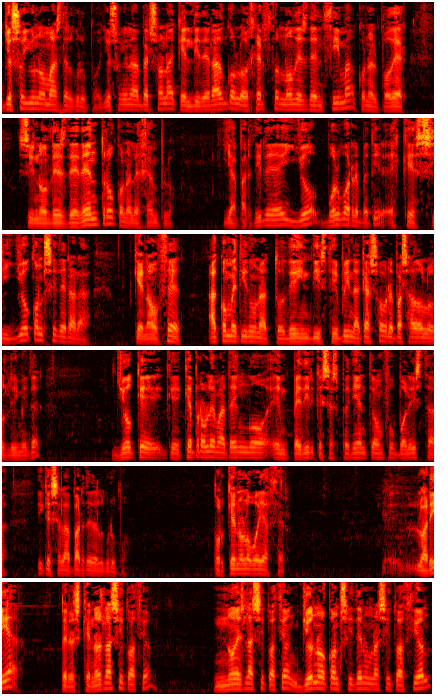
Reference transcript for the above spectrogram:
Yo soy uno más del grupo. Yo soy una persona que el liderazgo lo ejerzo no desde encima con el poder, sino desde dentro con el ejemplo. Y a partir de ahí yo vuelvo a repetir, es que si yo considerara que Naucet ha cometido un acto de indisciplina que ha sobrepasado los límites, yo qué, qué- problema tengo en pedir que se expediente a un futbolista y que sea la parte del grupo. ¿Por qué no lo voy a hacer? Lo haría, pero es que no es la situación. No es la situación. Yo no considero una situación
